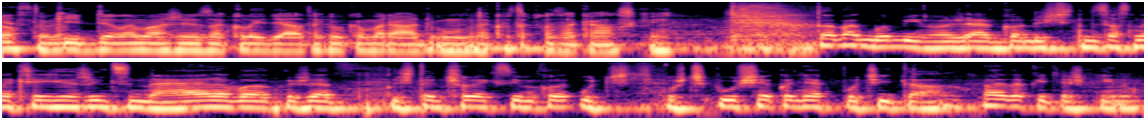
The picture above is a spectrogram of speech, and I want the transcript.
Jasně, takový dilema, že za kolik dělat jako kamarádům jako takhle zakázky. To je pak blbý, no, že jako když zase nechceš říct ne, nebo jako, že když ten člověk si jako už, už, už jako nějak počítá, no je taky těžký, no.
